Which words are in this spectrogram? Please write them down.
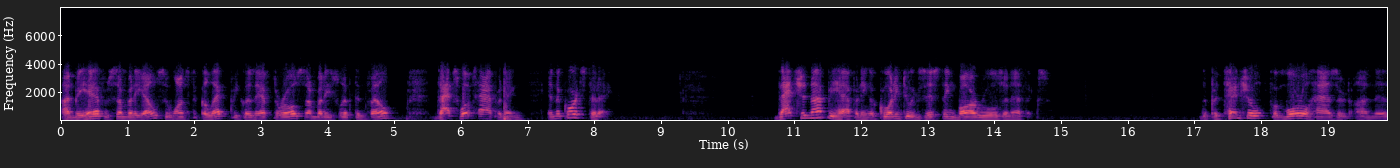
on behalf of somebody else who wants to collect because, after all, somebody slipped and fell. That's what's happening in the courts today. That should not be happening according to existing bar rules and ethics the potential for moral hazard on this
